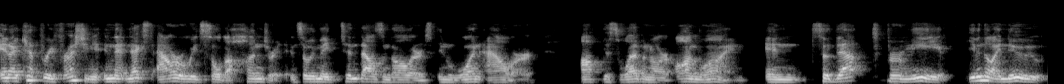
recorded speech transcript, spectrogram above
And I kept refreshing it. In that next hour, we'd sold a hundred. And so we made ten thousand dollars in one hour off this webinar online. And so that for me, even though I knew,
